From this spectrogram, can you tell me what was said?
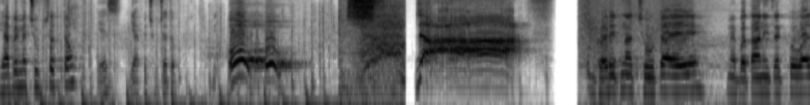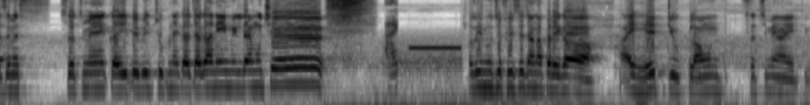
यहाँ पे मैं छुप सकता हूँ? यस यहाँ पे छुप जाता हूँ। ओ ओ। घर इतना छोटा है मैं बता नहीं सकता वैसे मैं सच में कहीं पे भी छुपने का जगह नहीं मिल रहा है मुझे। अभी मुझे फिर से जाना पड़ेगा। आई हेट यू क्लाउन सच में आई हेट यू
